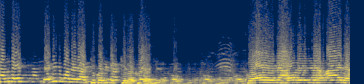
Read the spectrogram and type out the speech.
সঙ্গে দেবীর মনে রাজ্য করে দিচ্ছে দেখো গৌরাবুল ছিল।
